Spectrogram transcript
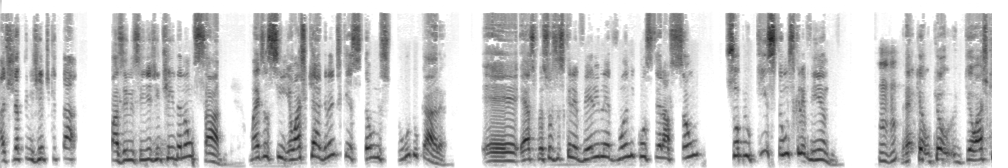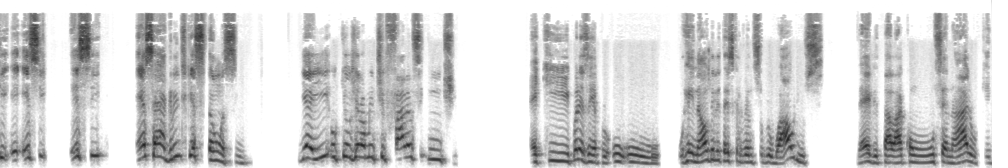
acho que já tem gente que está fazendo isso aí e a gente ainda não sabe. Mas, assim, eu acho que a grande questão nisso tudo, cara, é, é as pessoas escreverem levando em consideração sobre o que estão escrevendo. Uhum. Né? Que, eu, que, eu, que eu acho que esse, esse essa é a grande questão, assim. E aí, o que eu geralmente falo é o seguinte: é que, por exemplo, o, o, o Reinaldo ele está escrevendo sobre o Aureus, né? Ele está lá com um cenário que,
